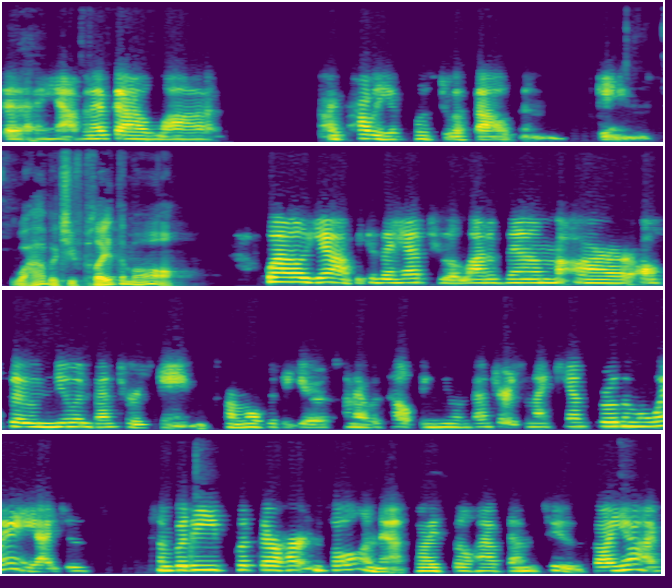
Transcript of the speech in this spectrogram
that I have, and I've got a lot I probably have close to a thousand games. Wow, but you've played them all. Well, yeah, because I had to. A lot of them are also new inventors games from over the years when I was helping new inventors, and I can't throw them away. I just somebody put their heart and soul in that. So I still have them too. So yeah, I've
